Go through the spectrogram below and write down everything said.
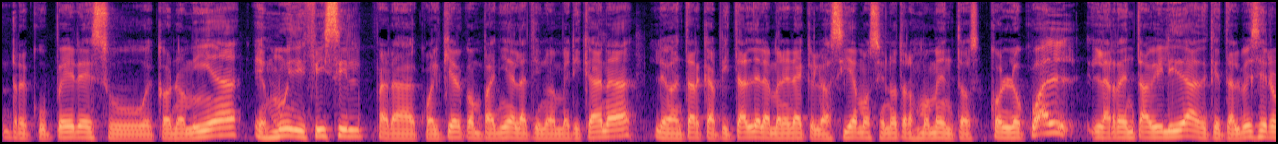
recupere su economía, es muy difícil para cualquier compañía latinoamericana levantar capital de la manera que lo hacíamos en otros momentos. Con lo cual, la rentabilidad, que tal vez era,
